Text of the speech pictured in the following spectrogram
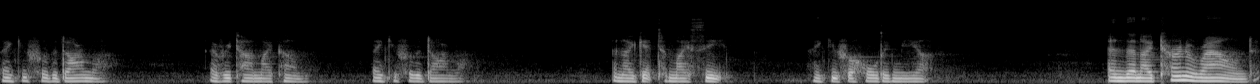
Thank you for the Dharma. Every time I come, thank you for the Dharma and I get to my seat. Thank you for holding me up. And then I turn around,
